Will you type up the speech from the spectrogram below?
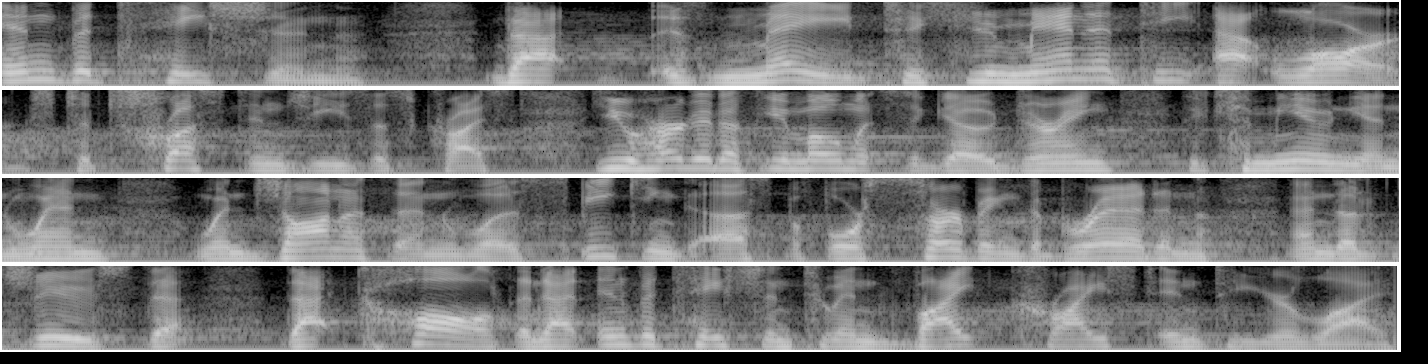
invitation that is made to humanity at large to trust in Jesus Christ. You heard it a few moments ago during the communion when, when Jonathan was speaking to us before serving the bread and, and the juice, that, that call and that invitation to invite Christ into your life.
